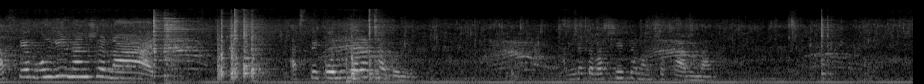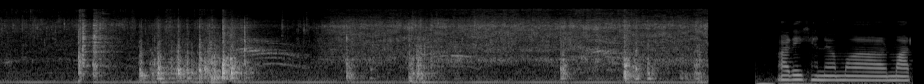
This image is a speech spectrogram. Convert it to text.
আজকে মুরগির মাংস নাই। আজকে কলিজা রান্না করি আমি তো আবার শীত মাংস খান না। আর এখানে আমার মাঠ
